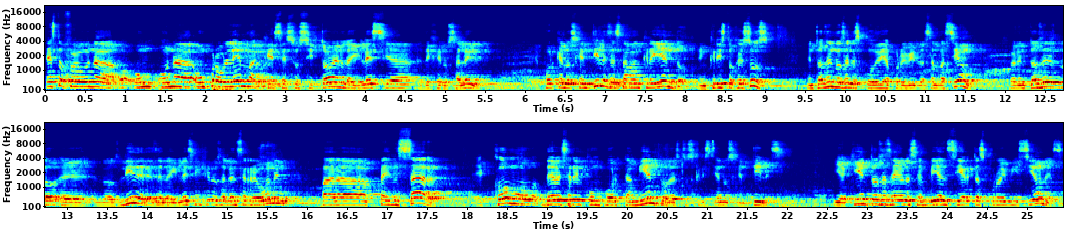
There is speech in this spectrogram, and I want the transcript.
Esto fue un problema que se suscitó en la iglesia de Jerusalén, eh, porque los gentiles estaban creyendo en Cristo Jesús. Entonces no se les podía prohibir la salvación. Pero entonces eh, los líderes de la iglesia en Jerusalén se reúnen para pensar eh, cómo debe ser el comportamiento de estos cristianos gentiles. Y aquí entonces ellos les envían ciertas prohibiciones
